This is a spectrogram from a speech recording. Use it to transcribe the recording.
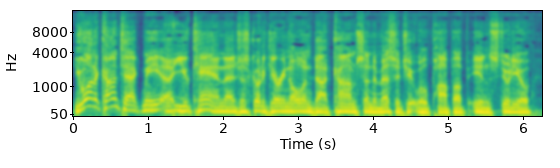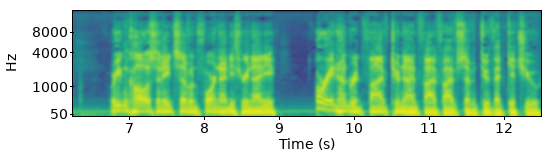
You want to contact me, uh, you can. Uh, just go to GaryNolan.com, send a message. It will pop up in studio. Or you can call us at 874 9390 or 800 529 5572. That gets you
